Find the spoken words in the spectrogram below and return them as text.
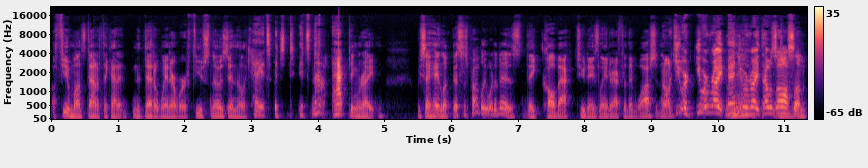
a few months down, if they got it in the dead of winter where a few snows in, they're like, Hey, it's, it's, it's not acting right. We say, Hey, look, this is probably what it is. They call back two days later after they've washed it. And they're like, you were, you were right, man. You were right. That was mm-hmm. awesome.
